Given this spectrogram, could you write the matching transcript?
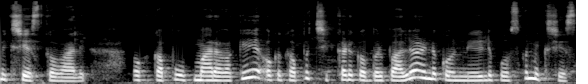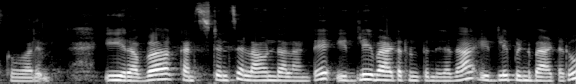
మిక్స్ చేసుకోవాలి. ఒక కప్పు ఉప్మా రవ్వకి ఒక కప్పు చిక్కడి కొబ్బరి పాలు అండ్ కొన్ని నీళ్ళు పోసుకొని మిక్స్ చేసుకోవాలి. ఈ రవ్వ కన్సిస్టెన్సీ ఎలా ఉండాలంటే ఇడ్లీ బ్యాటర్ ఉంటుంది కదా ఇడ్లీ పిండి బ్యాటరు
